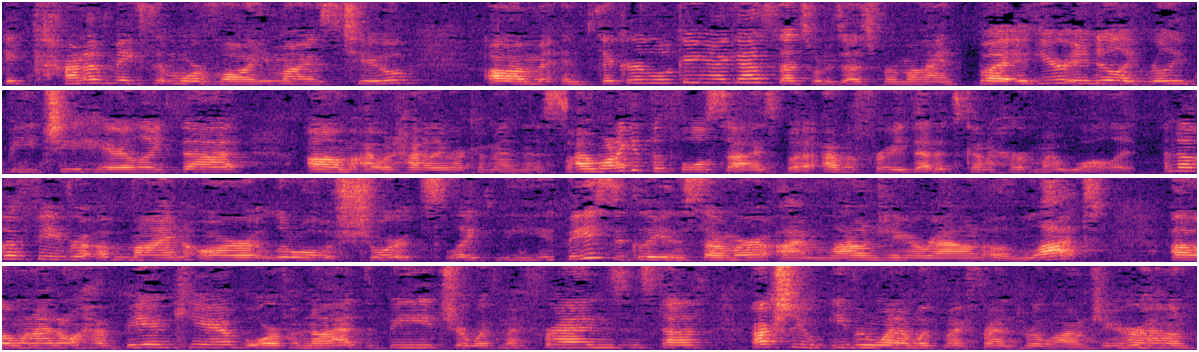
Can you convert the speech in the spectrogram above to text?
it kind of makes it more volumized too um, and thicker looking, I guess. That's what it does for mine. But if you're into like really beachy hair like that, um, I would highly recommend this. I want to get the full size, but I'm afraid that it's going to hurt my wallet. Another favorite of mine are little shorts like these. Basically in summer, I'm lounging around a lot. Uh, when I don't have band camp or if I'm not at the beach or with my friends and stuff. Actually, even when I'm with my friends, we're lounging around.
